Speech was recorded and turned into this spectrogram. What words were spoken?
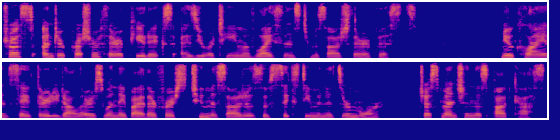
Trust Under Pressure Therapeutics as your team of licensed massage therapists. New clients save $30 when they buy their first two massages of 60 minutes or more. Just mention this podcast.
